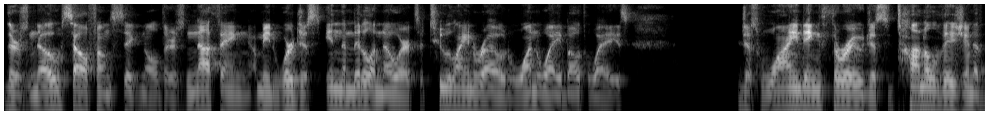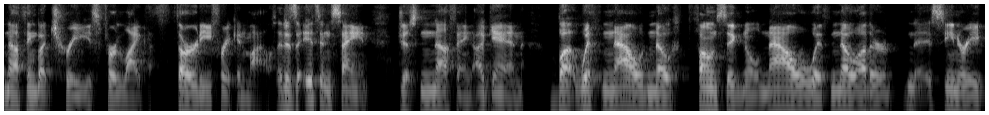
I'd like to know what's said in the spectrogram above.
there's no cell phone signal there's nothing. I mean we're just in the middle of nowhere. It's a two lane road one way both ways just winding through just tunnel vision of nothing but trees for like 30 freaking miles it is it's insane just nothing again but with now no phone signal, now with no other scenery,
